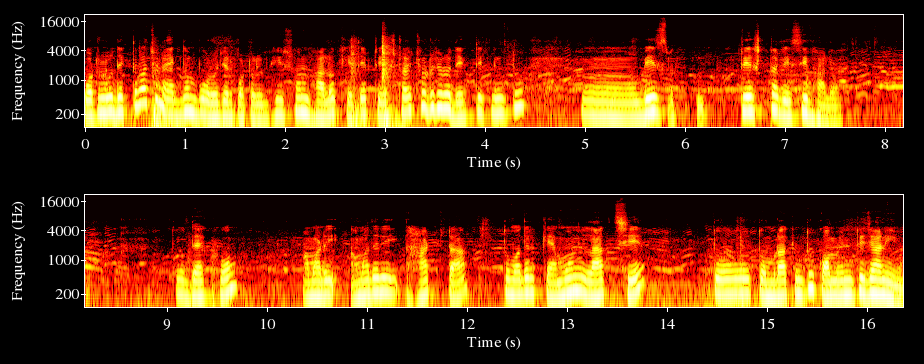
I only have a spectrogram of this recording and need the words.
পটলগুলো দেখতে পাচ্ছ না, একদম বড়জের পটল, ভীষণ ভালো, খেতে টেস্ট হয়, ছোটো ছোটো দেখতে কিন্তু বেশ টেস্টটা বেশি ভালো। তো দেখো, আমার এই, আমাদের এই হাটটা তোমাদের কেমন লাগছে? তো তোমরা কিন্তু কমেন্টে জানিও।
